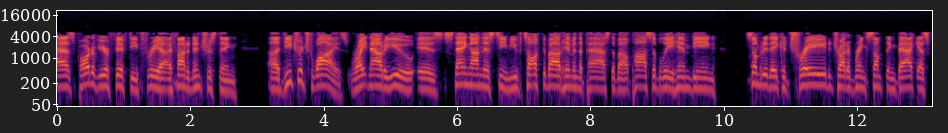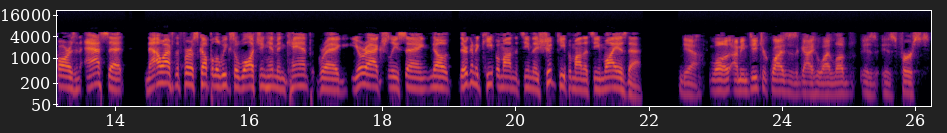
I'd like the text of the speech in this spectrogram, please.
as part of your 53, I found it interesting. Uh, Deatrich Wise, right now to you, is staying on this team. You've talked about him in the past, about possibly him being somebody they could trade, to try to bring something back as far as an asset. Now, after the first couple of weeks of watching him in camp, Greg, you're actually saying, no, they're going to keep him on the team. They should keep him on the team. Why is that? Yeah. Well, I mean, Deatrich Wise is a guy who I loved his his first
